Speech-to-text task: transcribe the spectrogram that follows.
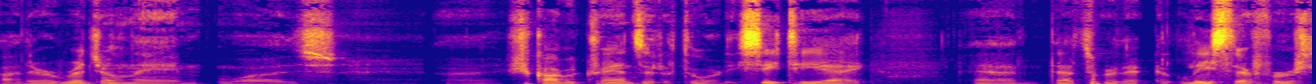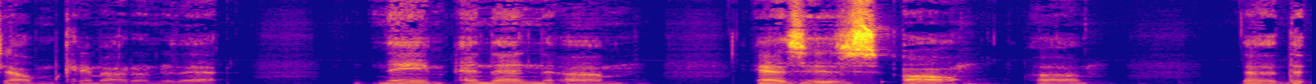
uh, their original name was uh, Chicago Transit Authority, CTA. Uh, that's where at least their first album came out under that name. And then, um, as is all um, uh, the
